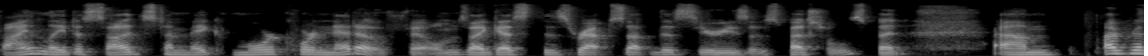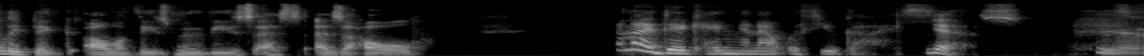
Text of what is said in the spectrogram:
finally decides to make more Cornetto films, I guess this wraps up this series of specials. But um, I really dig all of these movies as as a whole. And I dig hanging out with you guys. Yes, Yeah.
